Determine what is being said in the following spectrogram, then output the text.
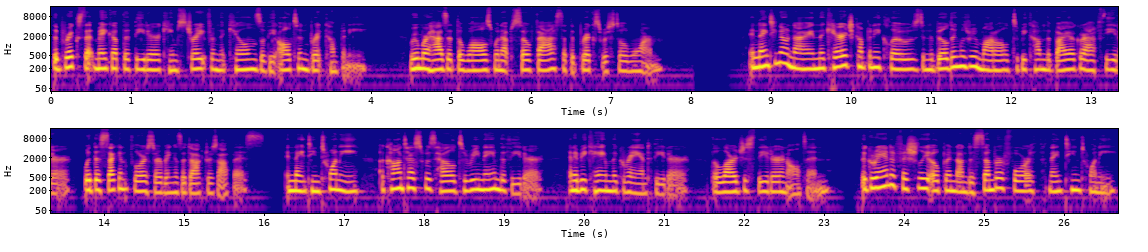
The bricks that make up the theater came straight from the kilns of the Alton Brick Company. Rumor has it the walls went up so fast that the bricks were still warm. In 1909, the carriage company closed and the building was remodeled to become the Biograph Theater, with the second floor serving as a doctor's office. In 1920, a contest was held to rename the theater, and it became the Grand Theater, the largest theater in Alton. The Grand officially opened on December 4th, 1920,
